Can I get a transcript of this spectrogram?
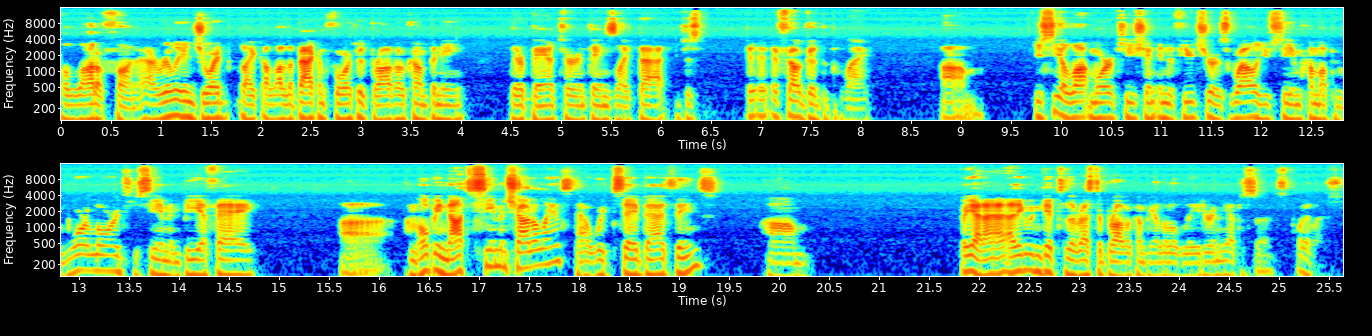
a lot of fun. I really enjoyed like a lot of the back and forth with Bravo Company, their banter and things like that. It just it, it felt good to play. Um, you see a lot more of Keeshan in the future as well. You see him come up in Warlords. You see him in BFA. Uh, I'm hoping not to see him in Shadowlands. That would say bad things. Um, but yeah, I, I, think we can get to the rest of Bravo Company a little later in the episode. Spoilers.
